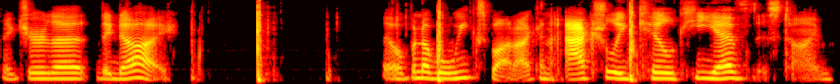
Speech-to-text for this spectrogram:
Make sure that they die. They opened up a weak spot. I can actually kill Kiev this time.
